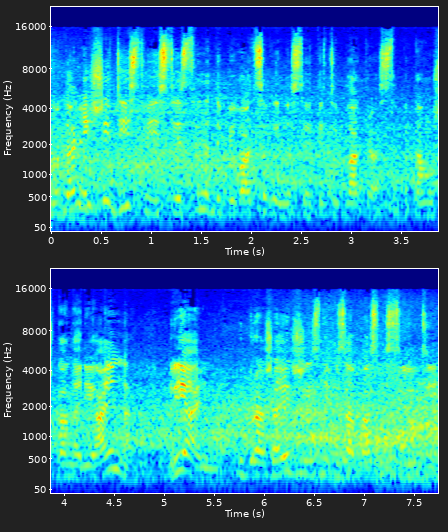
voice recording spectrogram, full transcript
Но дальнейшие действия, естественно, добиваться выноса этой теплотрассы, потому что она реально, реально угрожает жизни и безопасности людей.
